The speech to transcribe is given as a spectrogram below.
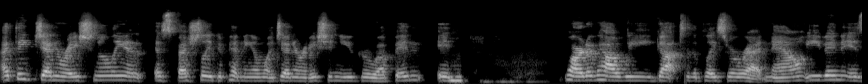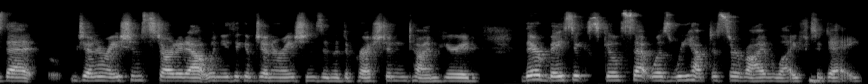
I think generationally, especially depending on what generation you grew up in, it mm-hmm part of how we got to the place where we're at now even is that generations started out when you think of generations in the depression time period their basic skill set was we have to survive life mm-hmm. today.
